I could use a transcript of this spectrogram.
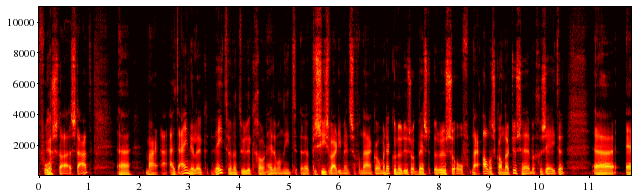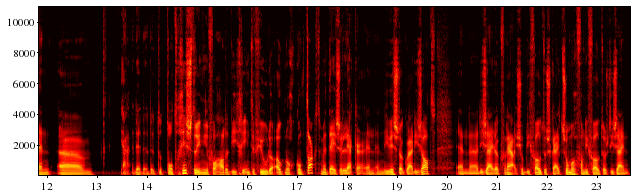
voor sta- staat. Eh, maar uiteindelijk weten we natuurlijk gewoon helemaal niet eh, precies waar die mensen vandaan komen. Daar kunnen dus ook best Russen of nou, alles kan daartussen hebben gezeten. Eh, en ehm, ja, tot gisteren in ieder geval hadden die geïnterviewden ook nog contact met deze lekker. En, en die wisten ook waar die zat. En die zeiden ook van ja, als je op die foto's kijkt, sommige van die foto's die zijn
